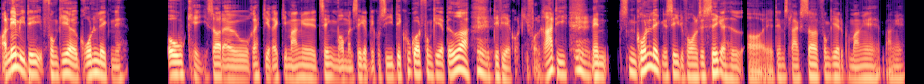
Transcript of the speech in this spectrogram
Og nem idé fungerer jo grundlæggende okay. Så er der jo rigtig, rigtig mange ting, hvor man sikkert vil kunne sige, det kunne godt fungere bedre. Mm. Det vil jeg godt give folk ret i. Mm. Men sådan grundlæggende set i forhold til sikkerhed og øh, den slags, så fungerer det på mange, mange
